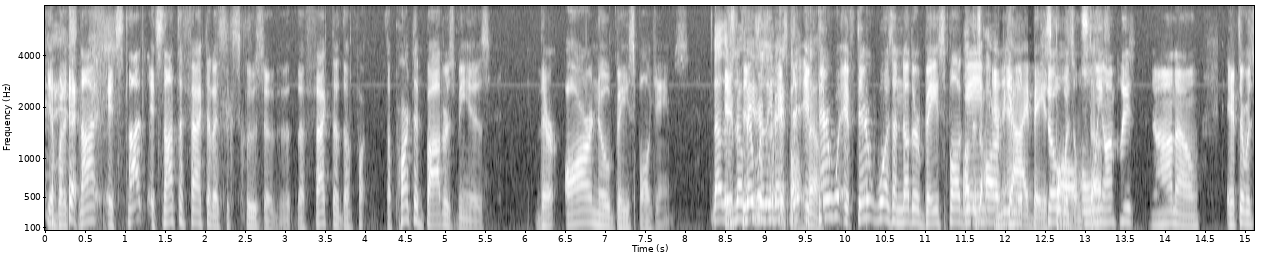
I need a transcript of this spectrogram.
yeah, but it's not it's not it's not the fact that it's exclusive. The, the fact that the the part that bothers me is there are no baseball games. No, there's If no there Major was- League if Baseball. there- If, there if there was another baseball Oh, game, there's and- and RBI baseball was and only stuff. on place. No, no. If there was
